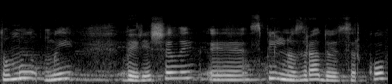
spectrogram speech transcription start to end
Тому ми вирішили е, спільно з Радою церков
